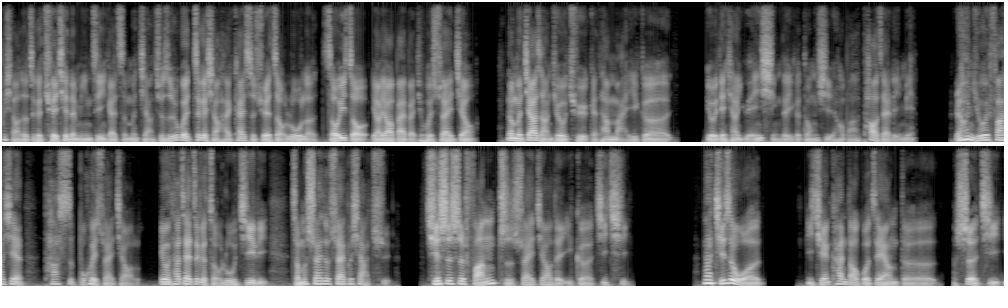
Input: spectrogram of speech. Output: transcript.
不晓得这个确切的名字应该怎么讲，就是如果这个小孩开始学走路了，走一走摇摇摆摆就会摔跤，那么家长就去给他买一个有点像圆形的一个东西，然后把它套在里面，然后你就会发现他是不会摔跤了，因为他在这个走路机里怎么摔都摔不下去，其实是防止摔跤的一个机器。那其实我。以前看到过这样的设计，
